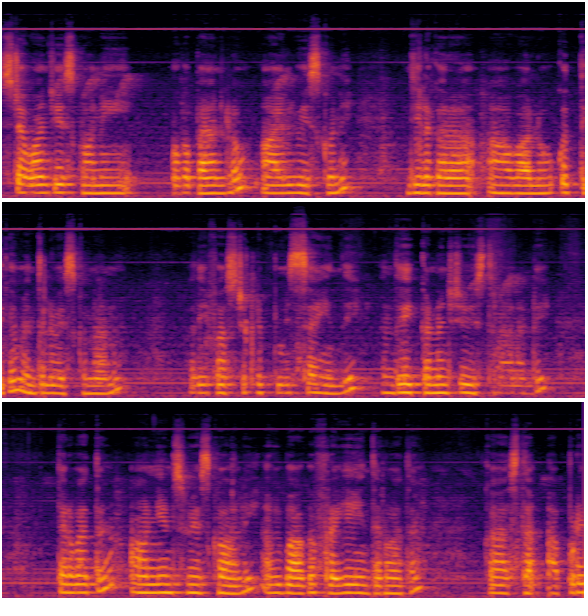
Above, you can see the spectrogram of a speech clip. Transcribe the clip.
స్టవ్ ఆన్ చేసుకొని ఒక ప్యాన్లో ఆయిల్ వేసుకొని జీలకర్ర ఆవాలు కొద్దిగా మెంతులు వేసుకున్నాను. అది ఫస్ట్ క్లిప్ మిస్ అయ్యింది. అందుకే ఇక్కడ నుంచి చూపిస్తున్నానండి. తర్వాత ఆనియన్స్ వేసుకోవాలి. అవి బాగా ఫ్రై అయిన తర్వాత కాస్త అప్పుడే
